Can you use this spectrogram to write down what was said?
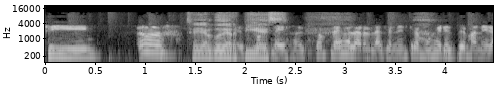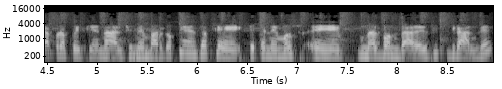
sí. Ugh, Si hay algo de Es arpiés. complejo, es complejo la relación entre mujeres de manera profesional. Sin embargo, pienso que, que tenemos eh, unas bondades grandes,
